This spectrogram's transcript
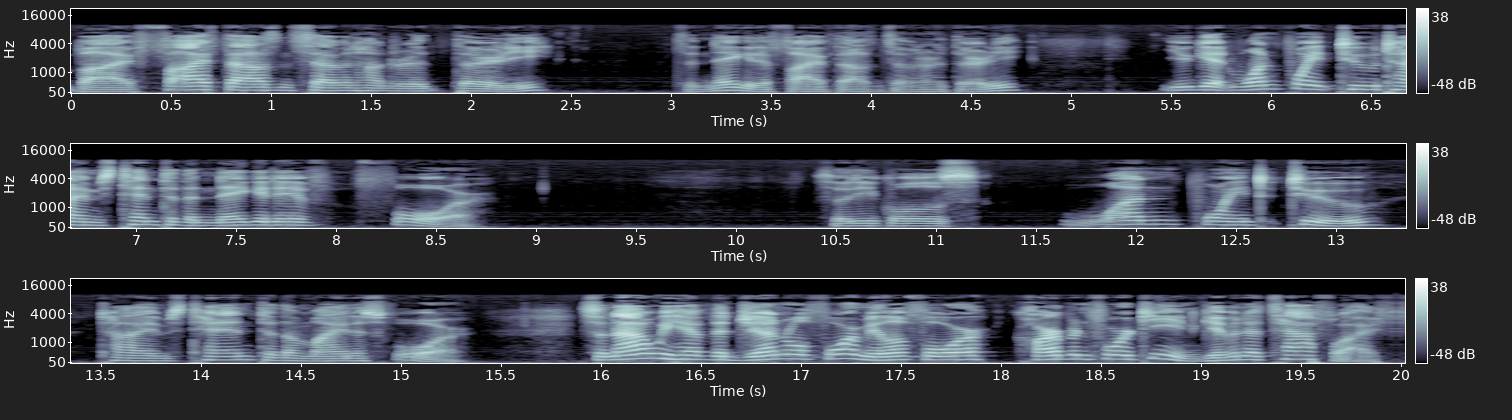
by 5,730. It's a negative 5,730. You get 1.2 times 10 to the negative 4. So it equals 1.2 times 10 to the minus 4. So now we have the general formula for carbon 14 given its half-life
